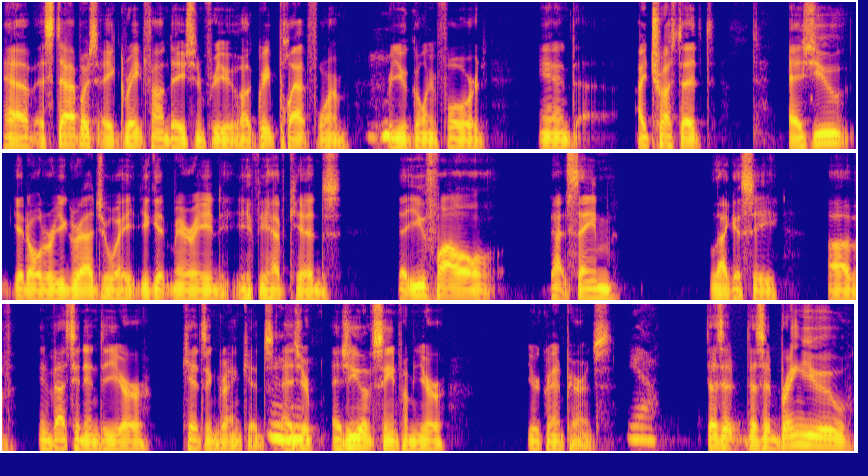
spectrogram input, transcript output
have established a great foundation for you, a great platform for you going forward. And uh, I trust that as you get older, you graduate, you get married, if you have kids, that you follow that same legacy of investing into your kids and grandkids as you as you have seen from your your grandparents. Yeah. Does it does it bring you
